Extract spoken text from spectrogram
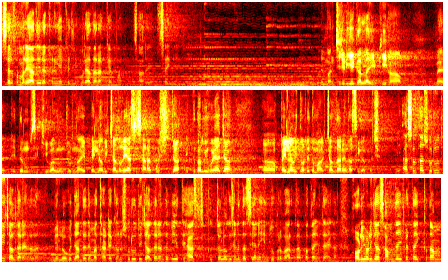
ਸਿਰਫ ਮਰਿਆਦਾ ਹੀ ਰੱਖਣੀ ਹੈ ਇੱਕ ਜੀ ਮਰਿਆਦਾ ਰੱਖ ਕੇ ਆਪਾਂ ਸਾਰੇ ਸਹੀ ਹੈ ਜੀ। ਤੁਹਾਡੇ ਮਨ 'ਚ ਜਿਹੜੀ ਇਹ ਗੱਲ ਆਈ ਕਿ ਹਾਂ ਮੈਂ ਇਧਰ ਨੂੰ ਸਿੱਖੀ ਵੱਲ ਨੂੰ ਜੁੜਨਾ ਇਹ ਪਹਿਲਾਂ ਵੀ ਚੱਲ ਰਿਹਾ ਸੀ ਸਾਰਾ ਕੁਝ ਜਾਂ ਇੱਕਦਮ ਹੀ ਹੋਇਆ ਜਾਂ ਪਹਿਲਾਂ ਵੀ ਤੁਹਾਡੇ ਦਿਮਾਗ ਚੱਲਦਾ ਰਹਿੰਦਾ ਸੀਗਾ ਕੁਝ ਨਹੀਂ ਅਸਲ ਤਾਂ ਸ਼ੁਰੂ ਤੋਂ ਹੀ ਚੱਲਦਾ ਰਹਿੰਦਾ ਦਾ ਮੇ ਲੋਕ ਜਾਂਦੇ ਤੇ ਮੱਥਾ ਟੇਕਣ ਸ਼ੁਰੂ ਤੋਂ ਹੀ ਚੱਲਦਾ ਰਹਿੰਦਾ ਵੀ ਇਤਿਹਾਸ ਚਲੋ ਕਿਸੇ ਨੇ ਦੱਸਿਆ ਨਹੀਂ ਹਿੰਦੂ ਪਰਿਵਾਰ ਦਾ ਪਤਾ ਨਹੀਂ ਤਾਂ ਹੈਗਾ। ਹੌਲੀ ਹੌਲੀ ਜਦ ਸਮਝ ਆਈ ਫਿਰ ਤਾਂ ਇੱਕਦਮ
